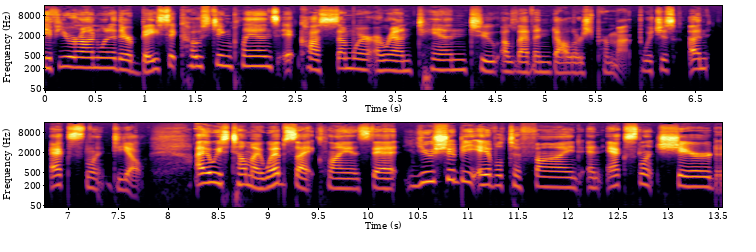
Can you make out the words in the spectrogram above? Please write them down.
if you're on one of their basic hosting plans, it costs somewhere around 10 to $11 per month, which is an excellent deal. I always tell my website clients that you should be able to find an excellent shared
